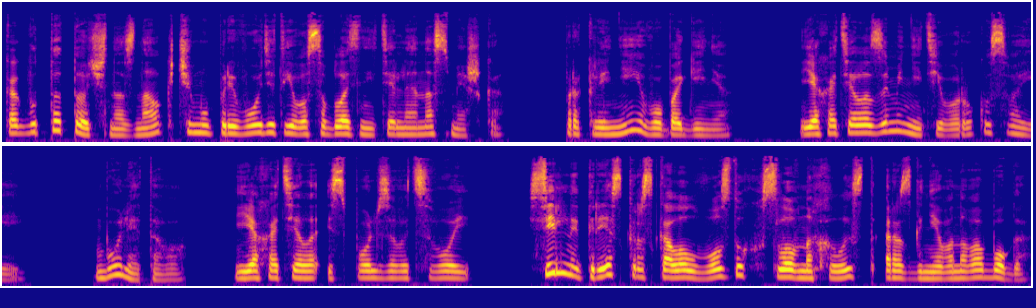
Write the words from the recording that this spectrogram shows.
как будто точно знал, к чему приводит его соблазнительная насмешка. Прокляни его, богиня. Я хотела заменить его руку своей. Более того, я хотела использовать свой... Сильный треск расколол воздух, словно хлыст разгневанного бога.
